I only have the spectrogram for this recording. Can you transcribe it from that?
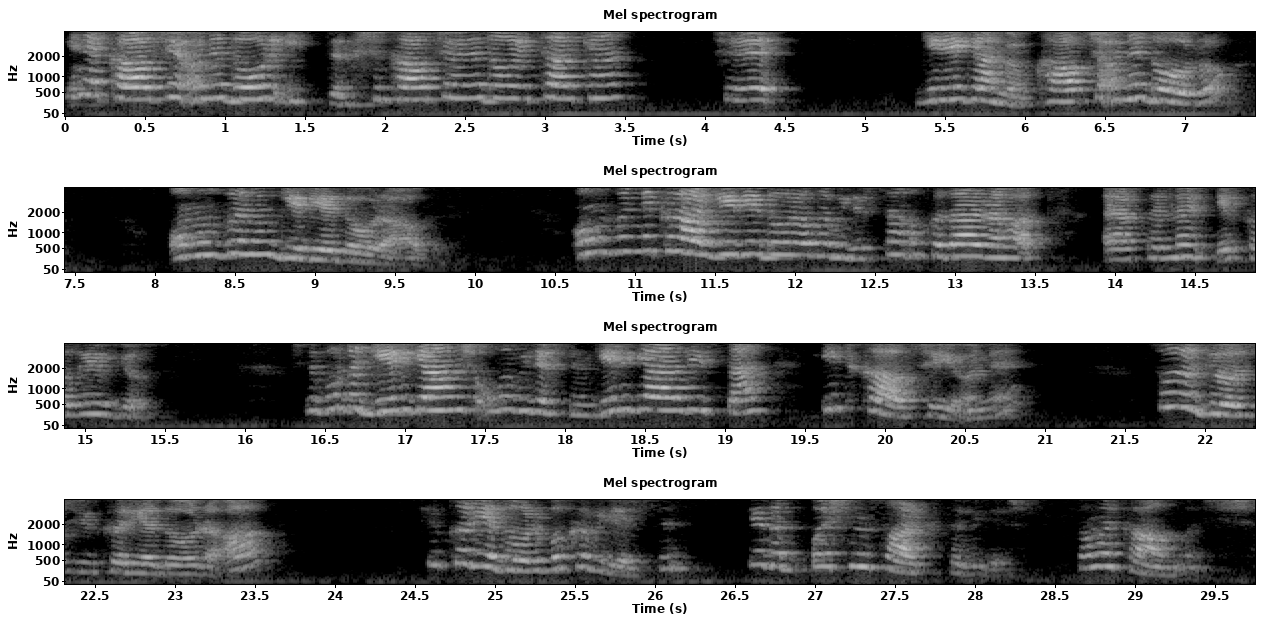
Yine kalçayı öne doğru ittim. Şimdi kalçayı öne doğru iterken şöyle geriye gelmiyorum. Kalça öne doğru, omuzlarımı geriye doğru aldım. Omuzları ne kadar geriye doğru alabilirsen o kadar rahat ayaklarını yakalayabiliyorsun. Şimdi burada geri gelmiş olabilirsin. Geri geldiysen it kalçayı öne. Sonra göğsü yukarıya doğru al. Yukarıya doğru bakabilirsin. Ya da başını sarkıtabilirsin. Sana kalmış.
